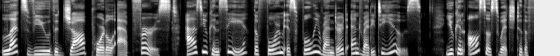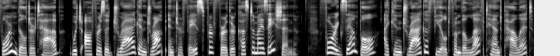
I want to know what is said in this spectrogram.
Let's view the job portal app first. As you can see, the form is fully rendered and ready to use. You can also switch to the Form Builder tab, which offers a drag and drop interface for further customization. For example, I can drag a field from the left-hand palette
